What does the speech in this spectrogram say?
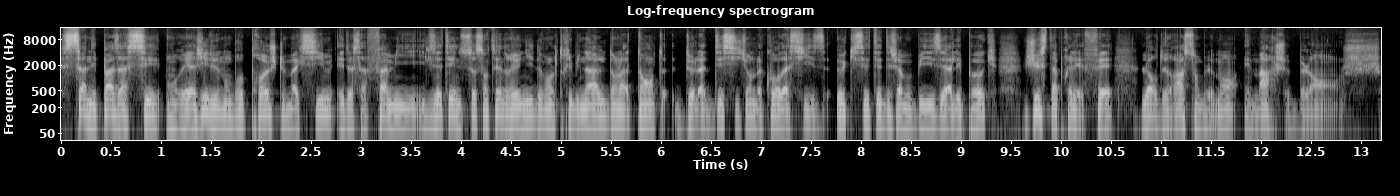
ça n'est pas assez, ont réagi de nombreux proches de Maxime et de sa famille. Ils étaient une soixantaine réunis devant le tribunal dans l'attente de la décision de la cour d'assises. Eux qui s'étaient déjà mobilisés à l'époque, juste après les faits, lors de rassemblements et marches blanches.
